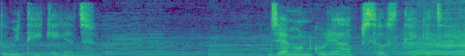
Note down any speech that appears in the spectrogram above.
তুমি থেকে গেছো। যেমন করে আফসোস থেকে যায়।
